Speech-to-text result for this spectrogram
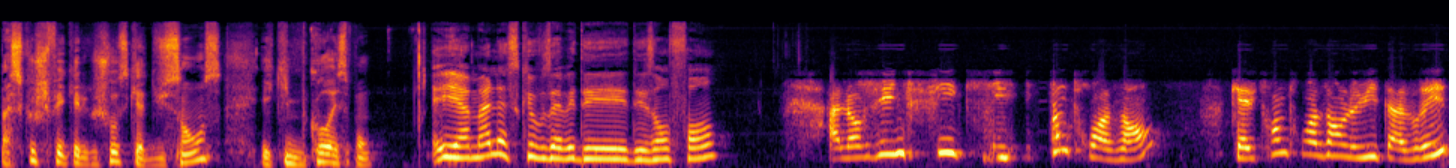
Parce que je fais quelque chose qui a du sens et qui me correspond. Et Amal, est-ce que vous avez des, des enfants? Alors j'ai une fille qui a 33 ans, qui a eu 33 ans le 8 avril,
